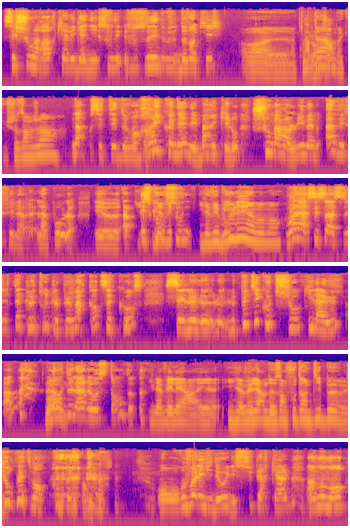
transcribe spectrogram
c'est Schumacher qui avait gagné. Vous vous souvenez, vous vous souvenez de- devant qui? Oh, euh, un coup de tarde, quelque chose dans le genre. Non, c'était devant Raikkonen et Barrichello. Schumacher lui-même avait fait la, la pole. Et euh, alors, est-ce que Il vous vous avait- souvenez Il avait Oui. brûlé un moment. Voilà, c'est ça. C'est peut-être le truc le plus marquant de cette course. C'est le, le, le, le petit coup de chaud qu'il a eu hein, Ouais, lors oui. de l'arrêt au stand. Il avait l'air, euh, il avait l'air de s'en foutre un petit peu. mais- Complètement, complètement. On revoit les vidéos, il est super calme. À un moment,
